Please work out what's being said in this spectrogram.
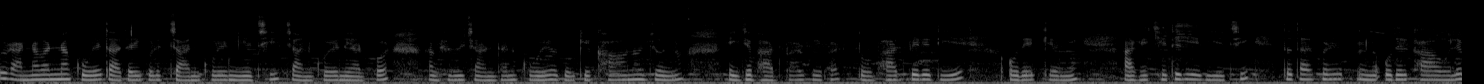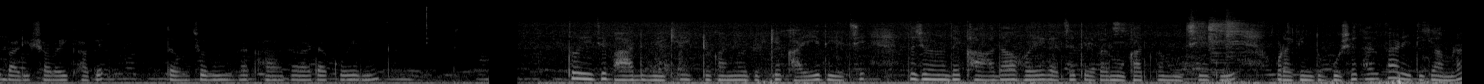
তো রান্না বান্না করে তাড়াতাড়ি করে চান করে নিয়েছি। চান করে নেওয়ার পর আমি শুধু চান টান করে ওদেরকে খাওয়ানোর জন্য এই যে ভাত বাড়বো এবার। তো ভাত বেড়ে দিয়ে ওদেরকে আমি আগে খেতে দিয়ে দিয়েছি। তো তারপরে ওদের খাওয়া হলে বাড়ির সবাই খাবে। তো চলুন আমরা খাওয়া দাওয়াটা করে নিই। তো এই যে ভাত মেখে একটুখানি ওদেরকে খাইয়ে দিয়েছি। তো যখন ওদের খাওয়া দাওয়া হয়ে গেছে। তো এবার মুখ হাত পা মুছিয়ে দিয়ে ওরা কিন্তু বসে থাকবে আর এদিকে আমরা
